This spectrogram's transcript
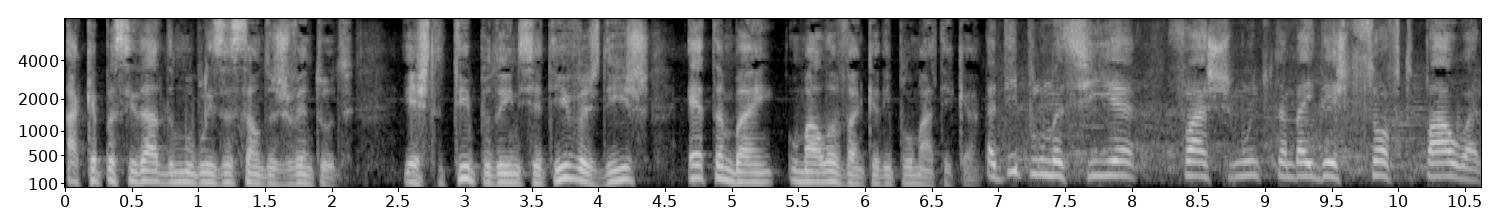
à capacidade de mobilização da juventude. Este tipo de iniciativas, diz, é também uma alavanca diplomática. A diplomacia faz muito também deste soft power,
